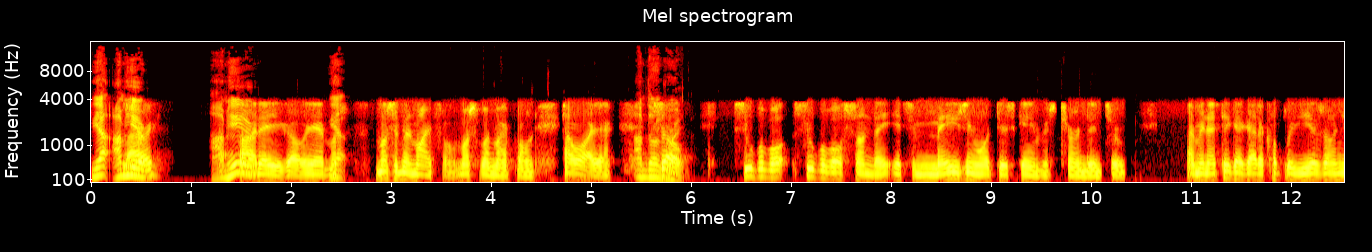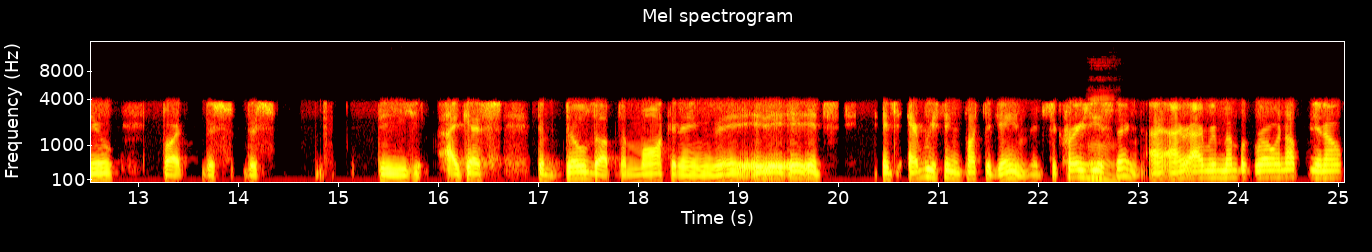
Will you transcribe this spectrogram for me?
Yeah, I'm Larry? here. I'm here. Oh, there you go. Yeah, must, Yeah. must have been my phone. Must have been my phone. How are you? I'm doing so, great. Super Bowl Super Bowl Sunday. It's amazing what this game has turned into. I mean, I think I got a couple of years on you, but this this the I guess the build up, the marketing, it, it, it's it's everything but the game. It's the craziest Mm. thing. I, I I remember growing up. You know,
